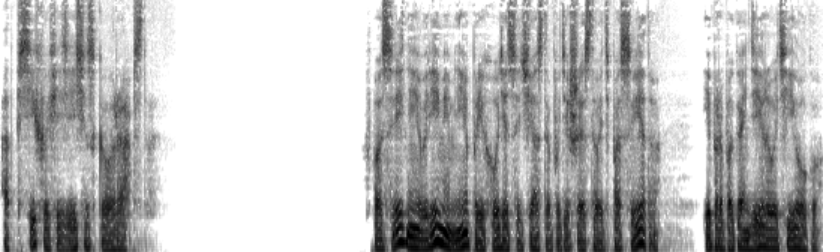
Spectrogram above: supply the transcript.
от психофизического рабства. В последнее время мне приходится часто путешествовать по свету и пропагандировать йогу,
